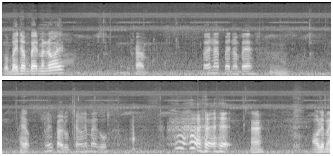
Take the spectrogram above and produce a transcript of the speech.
ผมไปจำเป็นมันร้อยเฮ้ยนัดใบตะแบนอืมเฮ้ยปลาดุกจังเลยไหมกู เอาเลยไหม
